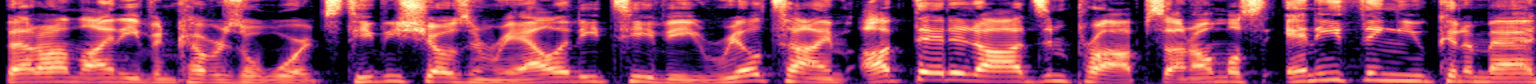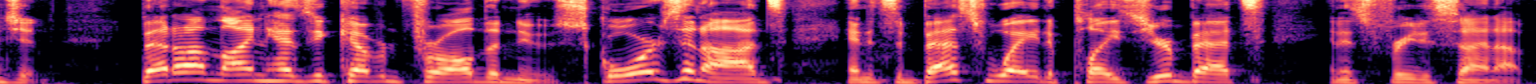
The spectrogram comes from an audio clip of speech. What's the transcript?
BetOnline even covers awards, TV shows, and reality TV, real time, updated odds and props on almost anything you can imagine. BetOnline has you covered for all the news, scores, and odds, and it's the best way to place your bets, and it's free to sign up.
